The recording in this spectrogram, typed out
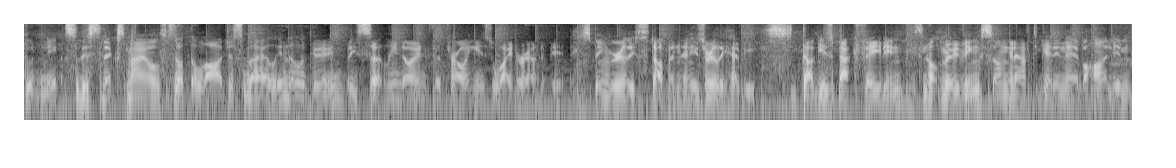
good nick. So this next male, he's not the largest male in the lagoon, but he's certainly known for throwing his weight around a bit. He's being really stubborn and he's really heavy. He's dug his back feet in, he's not moving, so I'm gonna have to get in there behind him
